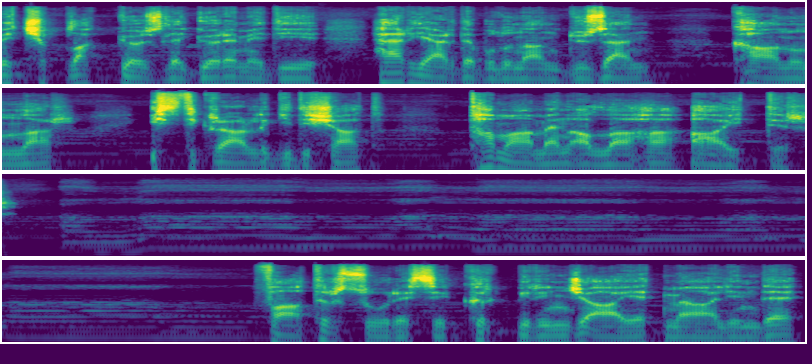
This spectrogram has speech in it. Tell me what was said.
ve çıplak gözle göremediği her yerde bulunan düzen, kanunlar, istikrarlı gidişat tamamen Allah'a aittir. Fatır suresi 41. ayet mealinde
